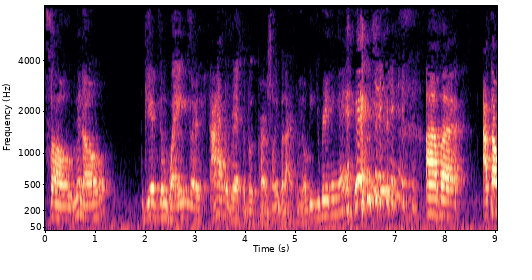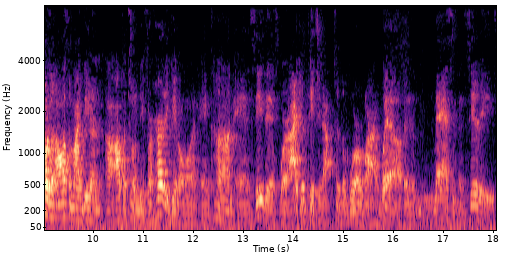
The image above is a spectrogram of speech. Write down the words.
so, you know, give them ways, or I haven't read the book personally, but I will be reading it. uh, but I thought it was an awesome idea and uh, opportunity for her to get on and come and see this, where I can pitch it out to the World Wide Web and the masses and series.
